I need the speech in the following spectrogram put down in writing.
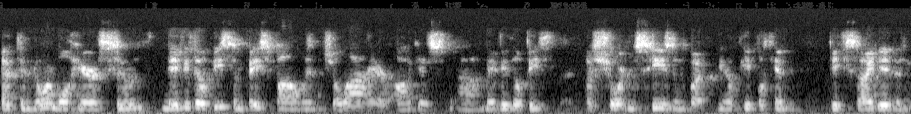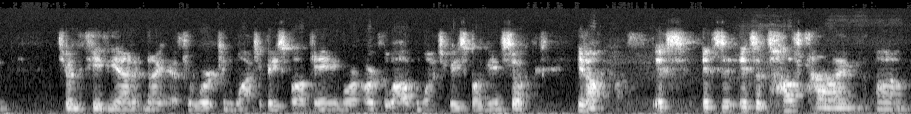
back to normal here soon. Maybe there'll be some baseball in July or August. Uh, maybe there'll be a shortened season, but you know people can be excited and turn the TV on at night after work and watch a baseball game or, or go out and watch a baseball game. So, you know, it's it's it's a tough time. Um,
